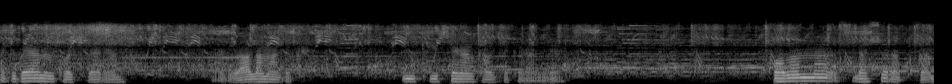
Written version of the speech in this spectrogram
Hadi dayanın koçlarım. Hadi be, alamadık. 200 falan kalacak herhalde. Balonla slasher atacağım.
